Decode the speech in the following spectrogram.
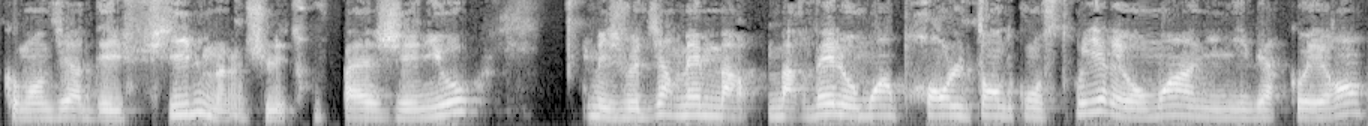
comment dire, des films. Je les trouve pas géniaux. Mais je veux dire, même Marvel au moins prend le temps de construire et au moins un univers cohérent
